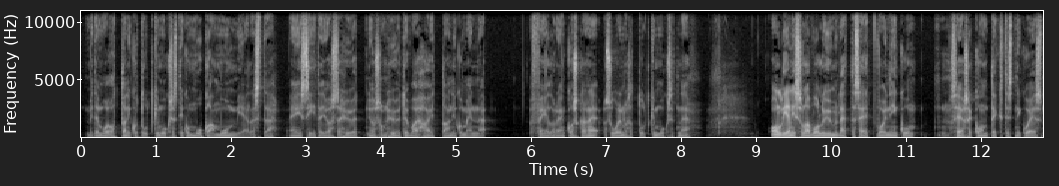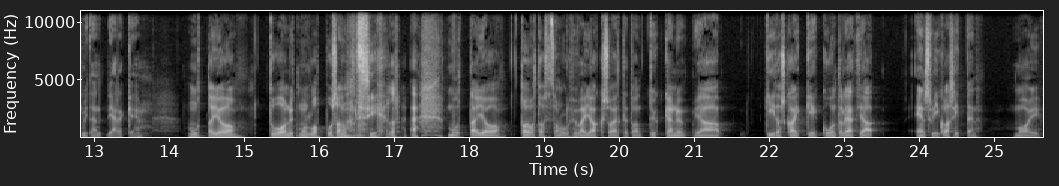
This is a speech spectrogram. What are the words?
miten voi ottaa niin tutkimuksesta niin mukaan mun mielestä. Ei siitä, jos, se hyöt, jos on hyöty vai haittaa niin mennä failureen, koska ne suurin osa tutkimukset ne on liian isolla volyymillä, että se et voi niinku, se ei ole se kontekstista niinku edes mitään järkeä. Mutta joo, tuo on nyt mun loppusanat siellä. Mutta joo, toivottavasti se on ollut hyvä jakso, että et on tykkännyt ja kiitos kaikki kuuntelijat ja ensi viikolla sitten. Moi!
